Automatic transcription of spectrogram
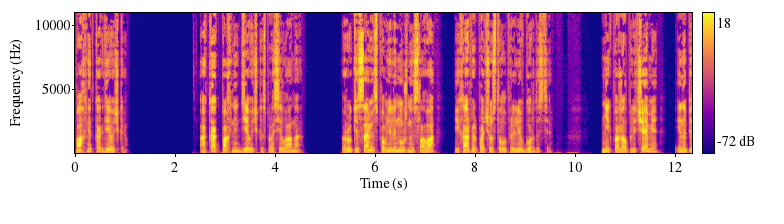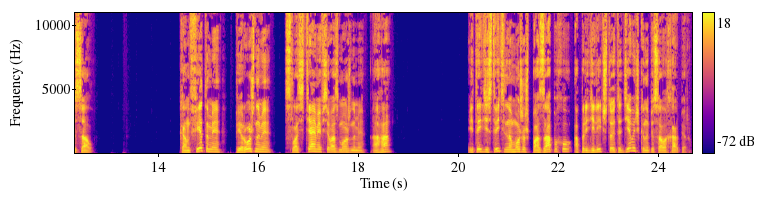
«Пахнет, как девочка». «А как пахнет девочка?» — спросила она. Руки сами вспомнили нужные слова, и Харпер почувствовал прилив гордости. Ник пожал плечами и написал «Конфетами, пирожными, сластями всевозможными, ага». «И ты действительно можешь по запаху определить, что это девочка?» — написала Харпер.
